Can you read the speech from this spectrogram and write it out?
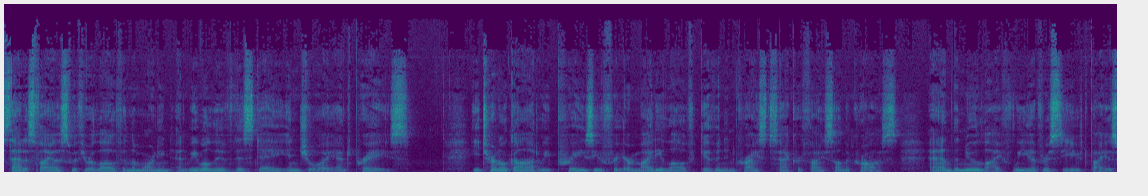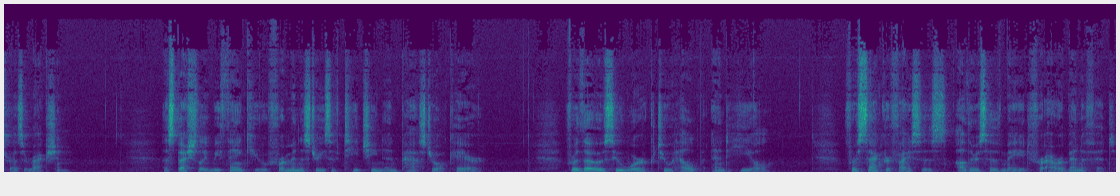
Satisfy us with your love in the morning, and we will live this day in joy and praise. Eternal God, we praise you for your mighty love given in Christ's sacrifice on the cross and the new life we have received by his resurrection. Especially we thank you for ministries of teaching and pastoral care, for those who work to help and heal, for sacrifices others have made for our benefit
